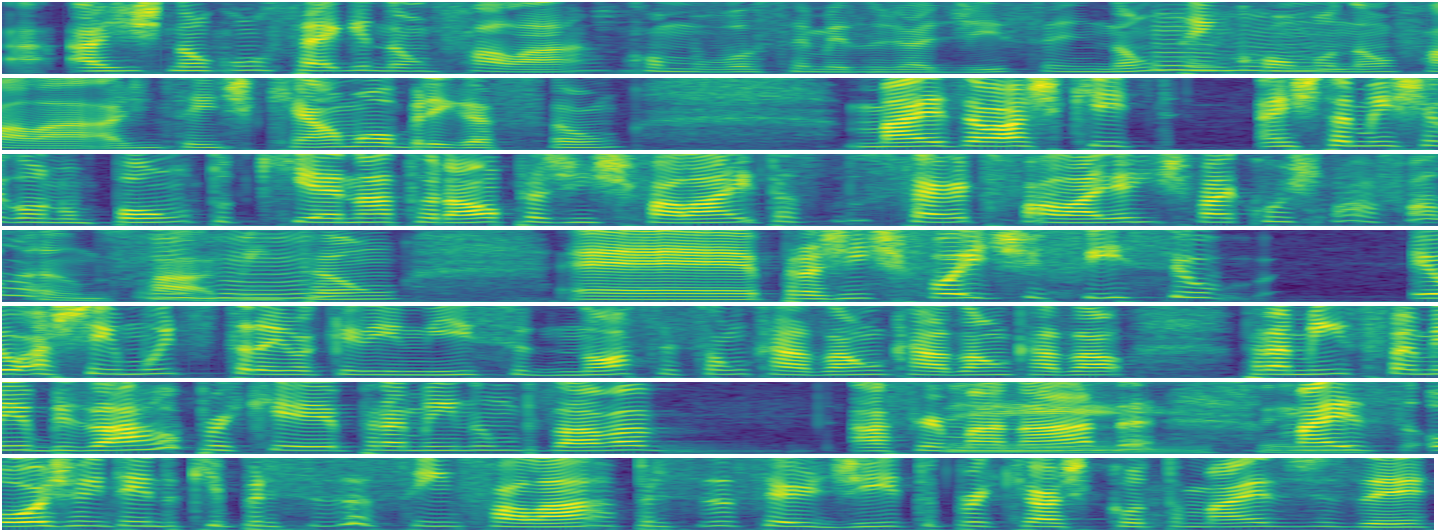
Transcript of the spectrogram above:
a- a gente não consegue não falar, como você mesmo já disse, a gente não tem Uhum. como não falar, a gente sente que é uma obrigação, mas eu acho que a gente também chegou num ponto que é natural pra gente falar e tá tudo certo falar e a gente vai continuar falando, sabe? Uhum. Então, é, pra gente foi difícil eu achei muito estranho aquele início. Nossa, vocês são um casal, um casal, um casal. Pra mim isso foi meio bizarro, porque pra mim não precisava afirmar Sim, nada. sim. Mas hoje eu entendo que precisa sim falar, precisa ser dito, porque eu acho que quanto mais dizer,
